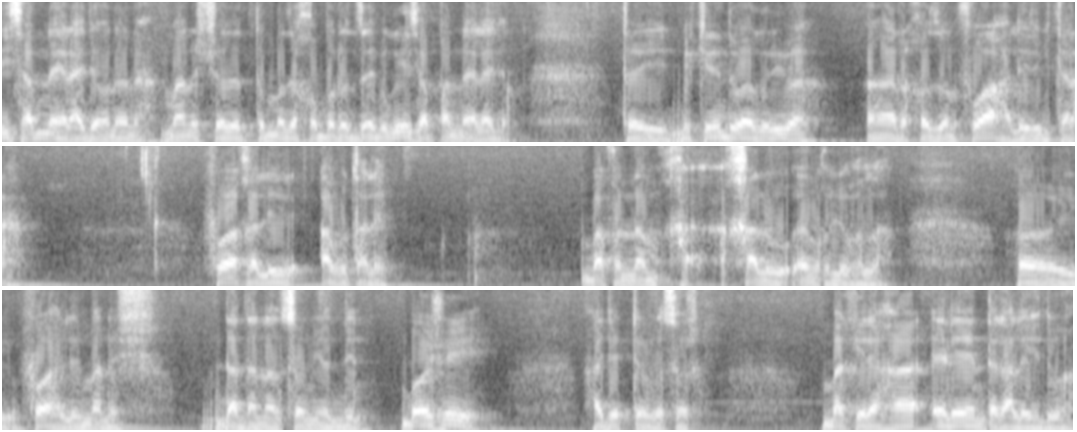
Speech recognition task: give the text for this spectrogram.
হিসাব নাই এলাই যাও না মানুষ তোর মাঝে খবরত যাইব হিসাব পান না এলাই যাও তাই বেকিনে দোয়া করিবা আর হজন ফোয়া হালির ভিতরা ফোয়া খালির আবু তালেব বাপার নাম খালু এম হলে ভালা ওই ফোয়া হালির মানুষ দাদা নাম সমিউদ্দিন বয়স হয়ে হাজারটার বছর। বাকি রাখা এড়ে এন্টাকালে দোয়া।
